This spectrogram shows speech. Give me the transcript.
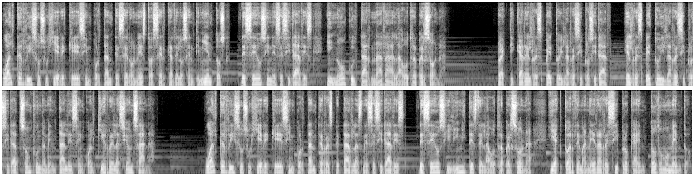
Walter Rizzo sugiere que es importante ser honesto acerca de los sentimientos, deseos y necesidades y no ocultar nada a la otra persona. Practicar el respeto y la reciprocidad. El respeto y la reciprocidad son fundamentales en cualquier relación sana. Walter Rizzo sugiere que es importante respetar las necesidades, deseos y límites de la otra persona y actuar de manera recíproca en todo momento.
